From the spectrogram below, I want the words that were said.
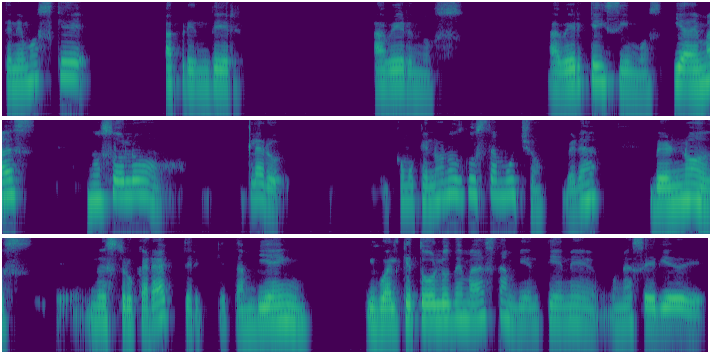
tenemos que aprender a vernos, a ver qué hicimos. Y además, no solo, claro, como que no nos gusta mucho, ¿verdad? Vernos eh, nuestro carácter, que también, igual que todos los demás, también tiene una serie de,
